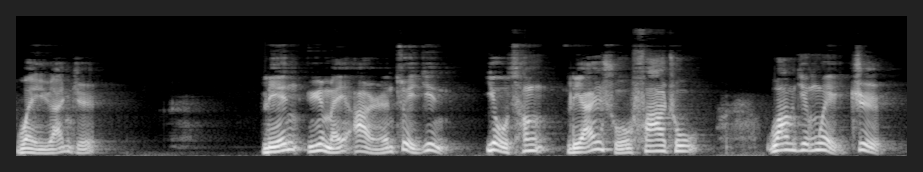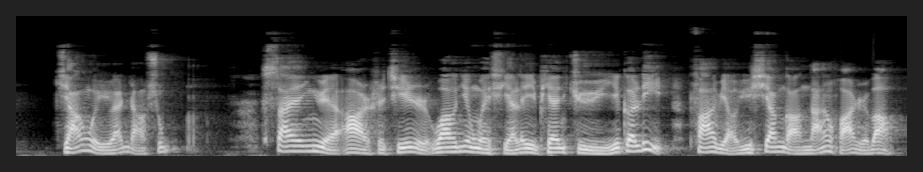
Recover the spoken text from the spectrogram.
委员职。林与梅二人最近又曾联署发出汪精卫致蒋委员长书。三月二十七日，汪精卫写了一篇《举一个例》，发表于香港《南华日报》。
